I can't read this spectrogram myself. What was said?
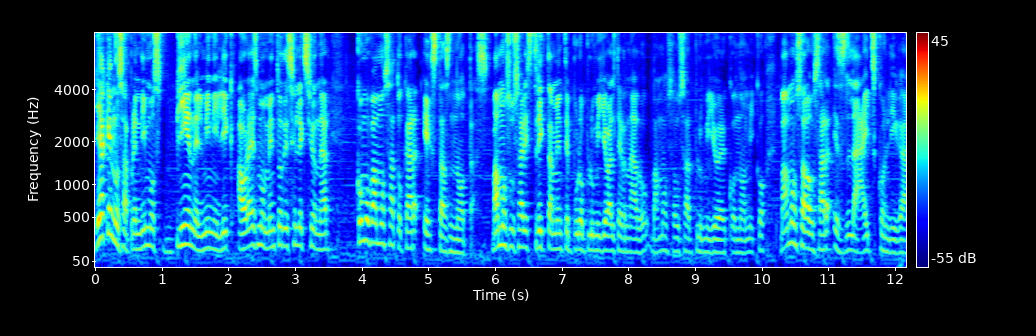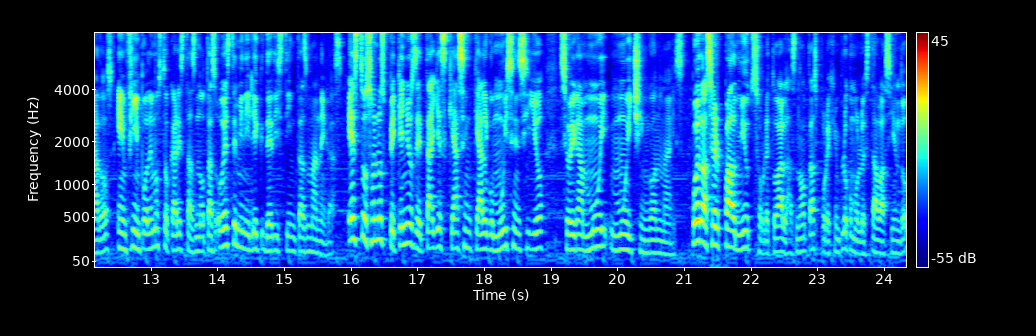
Ya que nos aprendimos bien el mini lick, ahora es momento de seleccionar cómo vamos a tocar estas notas. Vamos a usar estrictamente puro plumillo alternado, vamos a usar plumillo económico, vamos a usar slides con ligados, en fin, podemos tocar estas notas o este mini lick de distintas maneras. Estos son los pequeños detalles que hacen que algo muy sencillo se oiga muy muy chingón más. Puedo hacer palm mute sobre todas las notas, por ejemplo, como lo estaba haciendo.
